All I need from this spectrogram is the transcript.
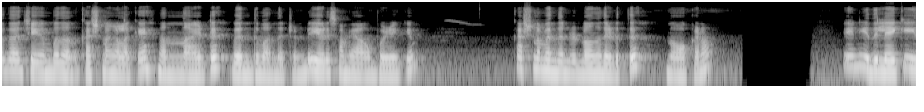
ഇപ്പോൾ ചേമ്പ് കഷ്ണങ്ങളൊക്കെ നന്നായിട്ട് വെന്ത് വന്നിട്ടുണ്ട്. ഈ ഒരു സമയമാകുമ്പോഴേക്കും കഷ്ണം വെന്തിട്ടുണ്ടോ എന്നെടുത്ത് നോക്കണം. ഇനി ഇതിലേക്ക് ഈ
